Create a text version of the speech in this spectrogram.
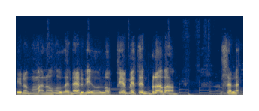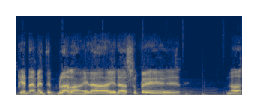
era un manojo de nervios, los pies me temblaban, o sea, las piernas me temblaban, era, era súper, ¿no?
